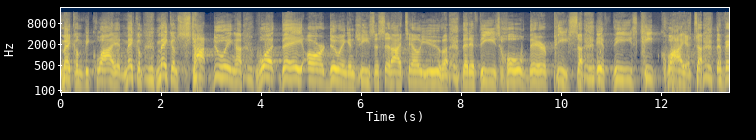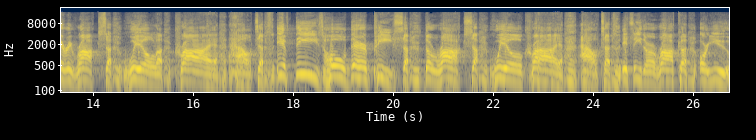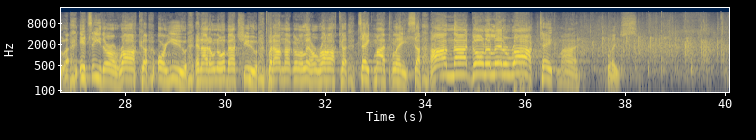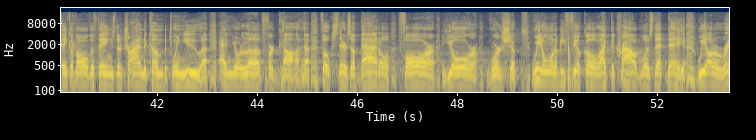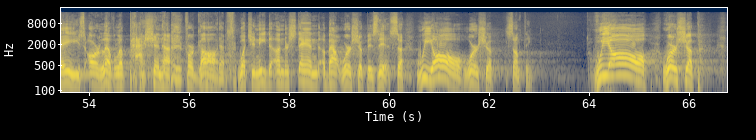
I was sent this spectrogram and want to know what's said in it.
Make them be quiet. Make them, make them stop doing uh, what they are doing. And Jesus said, I tell you uh, that if these hold their peace, uh, if these keep quiet, uh, the very rocks uh, will uh, cry out. If these hold their peace, the rocks will cry out. It's either a rock or you. It's either a rock or you. And I don't know know about you, but I'm not going to let a rock uh, take my place. Uh, I'm not going to let a rock take my place. Think of all the things that are trying to come between you uh, and your love for God. Uh, folks, there's a battle for your worship. We don't want to be fickle like the crowd was that day. We ought to raise our level of passion uh, for God. What you need to understand about worship is this uh, we all worship something. We all worship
